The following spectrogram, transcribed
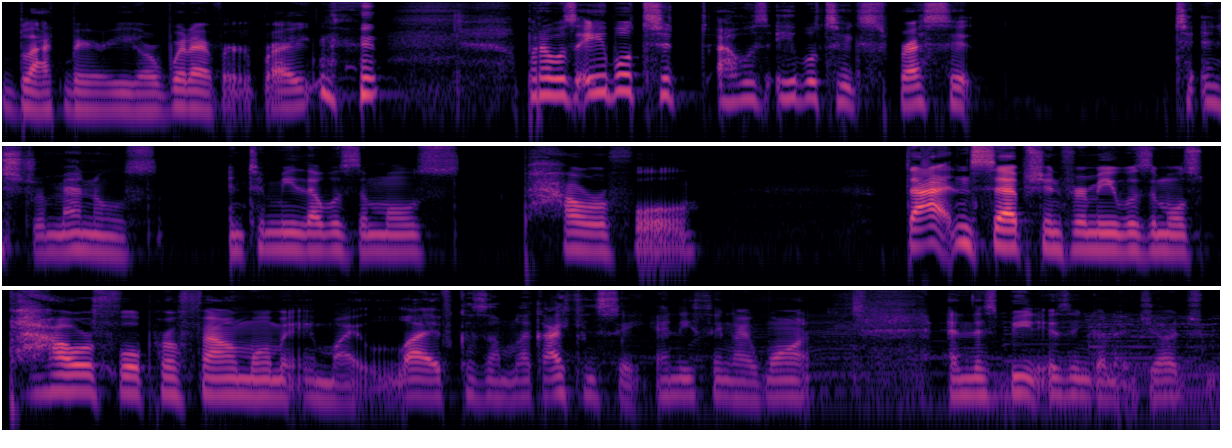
Blackberry or whatever, right? but I was able to, I was able to express it to instrumentals, and to me, that was the most powerful. That inception for me was the most powerful, profound moment in my life because I'm like, I can say anything I want, and this beat isn't gonna judge me.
